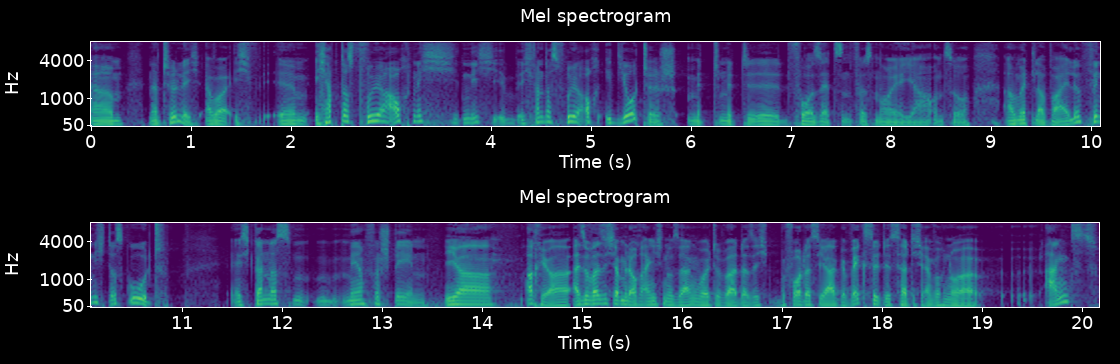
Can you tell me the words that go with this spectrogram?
Ähm, natürlich, aber ich, ähm, ich habe das früher auch nicht, nicht, ich fand das früher auch idiotisch mit, mit äh, Vorsätzen fürs neue Jahr und so. Aber mittlerweile finde ich das gut. Ich kann das mehr verstehen. Ja, ach ja. Also was ich damit auch eigentlich nur sagen wollte, war, dass ich, bevor das Jahr gewechselt ist, hatte ich einfach nur äh, Angst,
